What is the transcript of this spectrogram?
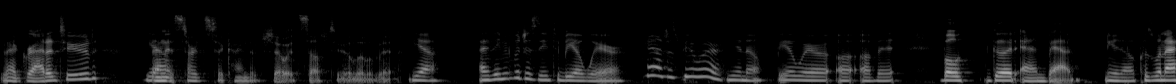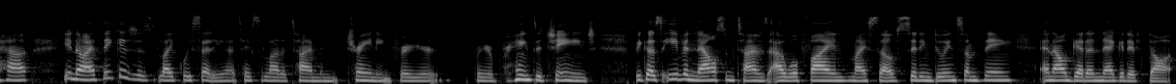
that gratitude, then it starts to kind of show itself to you a little bit. Yeah. I think people just need to be aware, Yeah, just be aware. you know, be aware of, of it, both good and bad, you know, because when I have, you know, I think it's just like we said, you know, it takes a lot of time and training for your for your brain to change because even now sometimes I will find myself sitting doing something and I'll get a negative thought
